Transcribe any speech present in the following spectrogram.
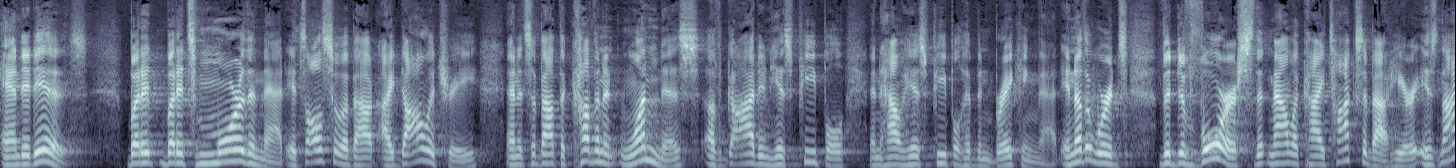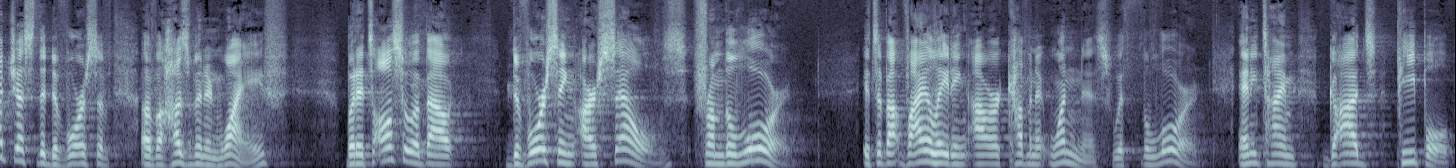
and it is. But, it, but it's more than that. It's also about idolatry, and it's about the covenant oneness of God and his people and how his people have been breaking that. In other words, the divorce that Malachi talks about here is not just the divorce of, of a husband and wife, but it's also about divorcing ourselves from the Lord. It's about violating our covenant oneness with the Lord. Anytime God's people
